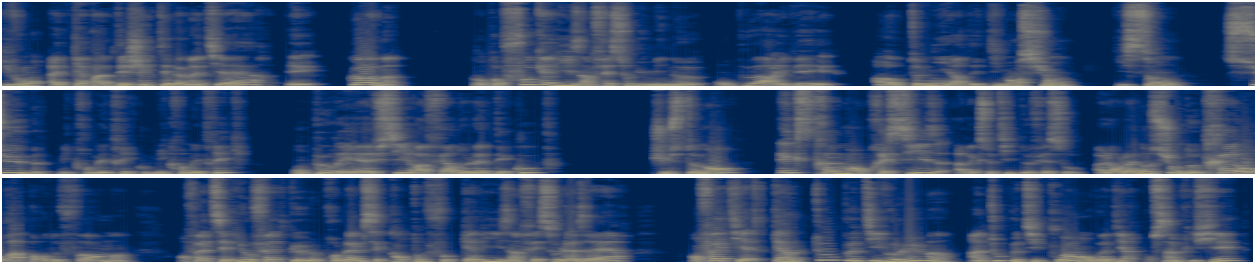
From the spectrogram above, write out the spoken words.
qui vont être capables d'éjecter la matière. Et comme quand on focalise un faisceau lumineux, on peut arriver à obtenir des dimensions qui sont submicrométriques ou micrométriques, on peut réussir à faire de la découpe justement extrêmement précise avec ce type de faisceau. Alors la notion de très haut rapport de forme, en fait, c'est lié au fait que le problème, c'est quand on focalise un faisceau laser, en fait, il n'y a qu'un tout petit volume, un tout petit point, on va dire, pour simplifier,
